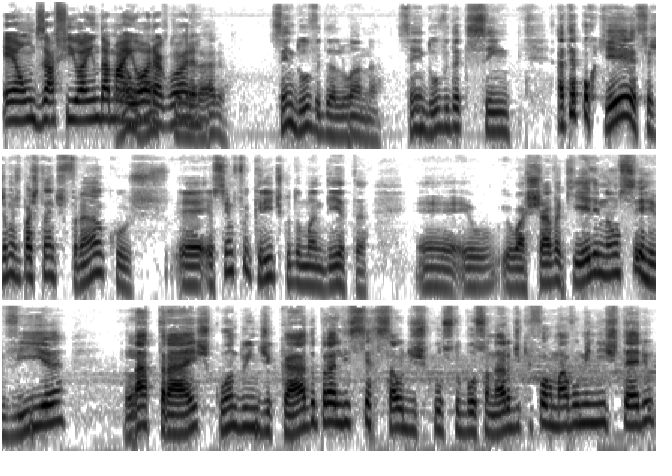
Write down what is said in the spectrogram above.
é um desafio ainda maior é um agora? Temerário. Sem dúvida, Luana. Sem dúvida que sim. Até porque, sejamos bastante francos, é, eu sempre fui crítico do Mandetta. É, eu, eu achava que ele não servia lá atrás, quando indicado, para alicerçar o discurso do Bolsonaro de que formava um ministério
